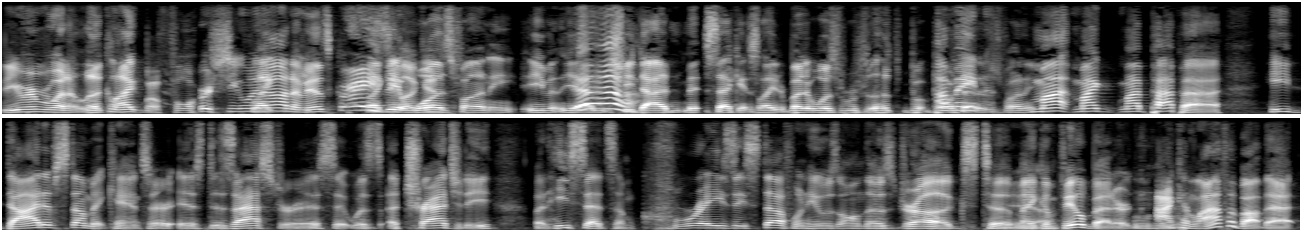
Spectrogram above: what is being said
Do you remember what it looked like before she went Like- out? I mean, it's crazy. like it looking. was funny. Even yeah, Yeah. she died seconds later, but it was. I mean, it was funny. my my my papa, he died of stomach cancer. is disastrous. It was a tragedy, but he said some crazy stuff when he was on those drugs to make Yeah. him feel better. Mm-hmm. I can laugh about that.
